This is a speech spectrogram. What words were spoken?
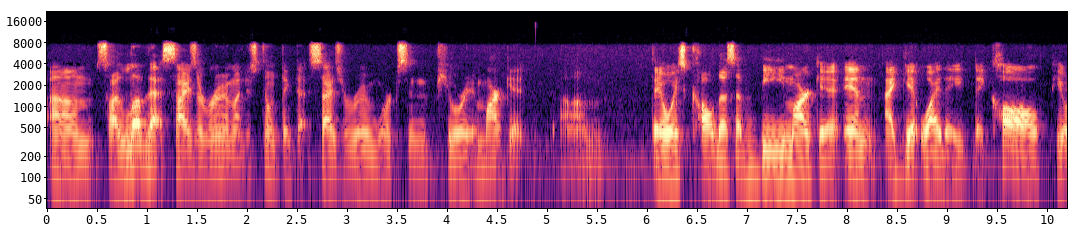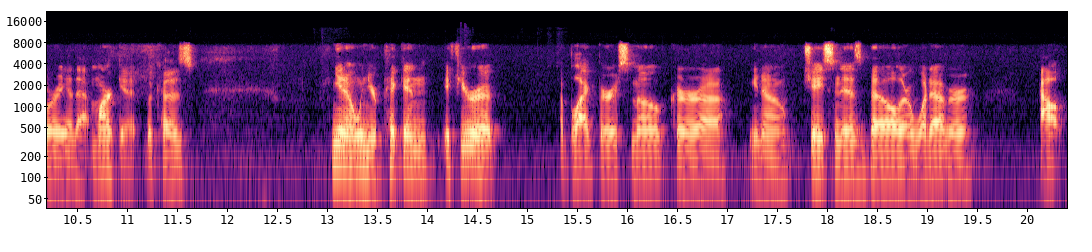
Um, so I love that size of room. I just don't think that size of room works in the Peoria market. Um, they always called us a B market, and I get why they they call Peoria that market because you know when you're picking if you're a, a Blackberry Smoke or a, you know Jason Isbell or whatever out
